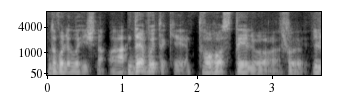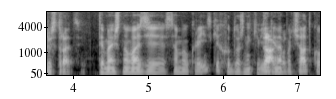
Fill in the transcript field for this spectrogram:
доволі логічно. А де витоки твого стилю в ілюстрації? Ти маєш на увазі саме українських художників, так, які на початку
